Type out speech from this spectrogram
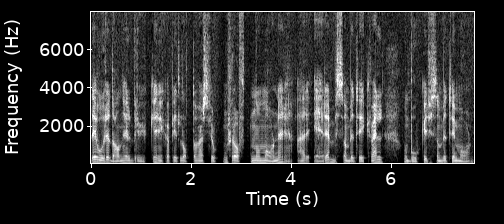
Det ordet Daniel bruker i kapittel 8 vers 14 for often om morgener, er ereb, som betyr kveld, og boker, som betyr morgen.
